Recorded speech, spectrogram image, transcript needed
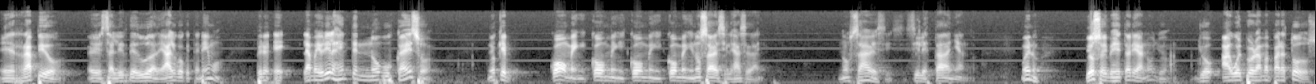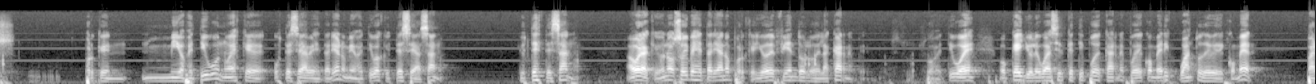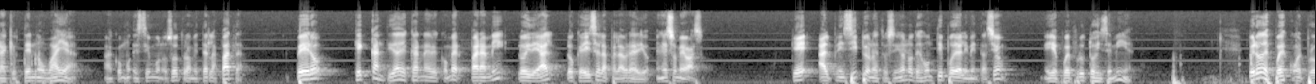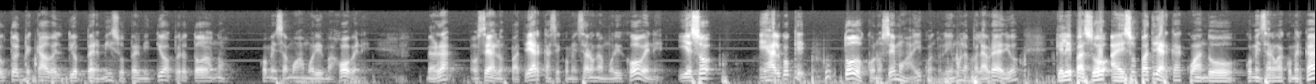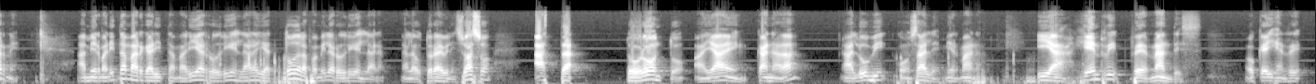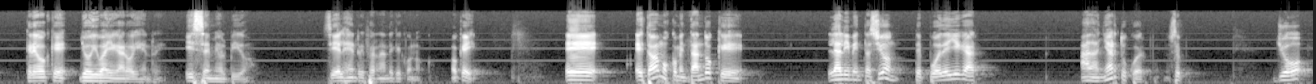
eh, rápido eh, salir de duda de algo que tenemos. Pero la mayoría de la gente no busca eso, sino que comen y comen y comen y comen y no sabe si les hace daño. No sabe si, si le está dañando. Bueno, yo soy vegetariano, yo, yo hago el programa para todos, porque mi objetivo no es que usted sea vegetariano, mi objetivo es que usted sea sano, que usted esté sano. Ahora, que yo no soy vegetariano porque yo defiendo lo de la carne, pues, su objetivo es, ok, yo le voy a decir qué tipo de carne puede comer y cuánto debe de comer, para que usted no vaya a, como decimos nosotros, a meter las patas. Pero ¿Qué cantidad de carne debe comer? Para mí, lo ideal, lo que dice la palabra de Dios, en eso me baso. Que al principio nuestro Señor nos dejó un tipo de alimentación y después frutos y semillas. Pero después con el producto del pecado, Él dio permiso, permitió, pero todos no. Comenzamos a morir más jóvenes, ¿verdad? O sea, los patriarcas se comenzaron a morir jóvenes. Y eso es algo que todos conocemos ahí cuando leemos la palabra de Dios, ¿qué le pasó a esos patriarcas cuando comenzaron a comer carne? A mi hermanita Margarita María Rodríguez Lara y a toda la familia Rodríguez Lara, a la autora Evelyn Suazo, hasta Toronto, allá en Canadá, a Luby González, mi hermana, y a Henry Fernández. Ok, Henry, creo que yo iba a llegar hoy, Henry, y se me olvidó. Si el Henry Fernández que conozco. Ok. Eh, estábamos comentando que la alimentación te puede llegar a dañar tu cuerpo. Yo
